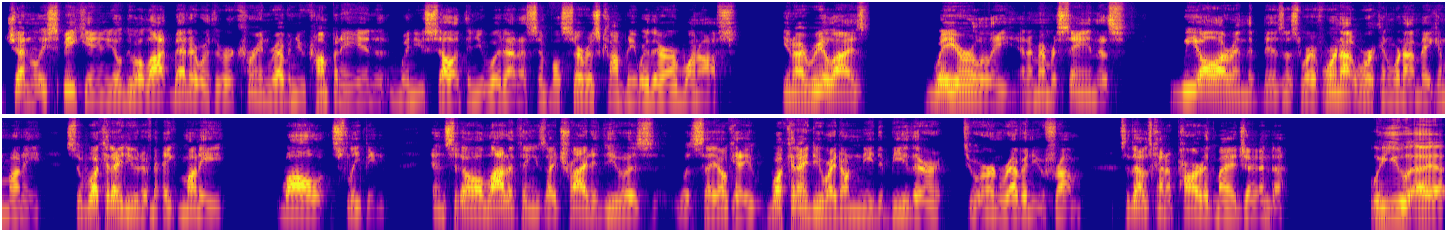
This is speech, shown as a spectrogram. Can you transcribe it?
generally speaking, you'll do a lot better with a recurring revenue company and when you sell it than you would on a simple service company where there are one-offs. You know, I realized way early, and I remember saying this, we all are in the business where if we're not working, we're not making money. So what could I do to make money while sleeping? And so a lot of things I try to do is was say, okay, what can I do where I don't need to be there to earn revenue from? So that was kind of part of my agenda. Were you uh,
